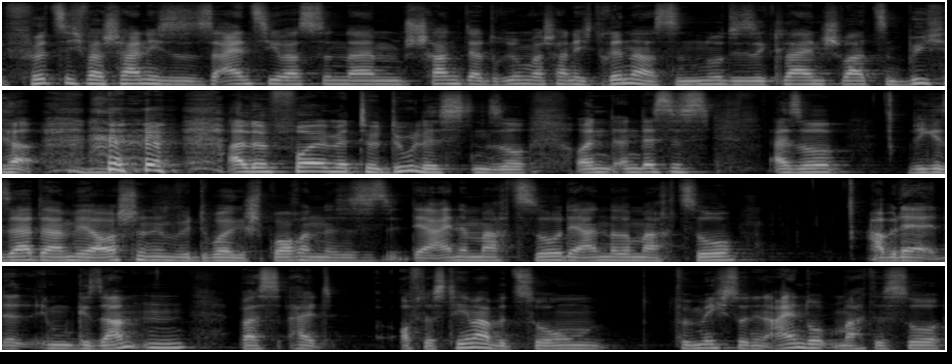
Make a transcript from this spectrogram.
40 äh, wahrscheinlich, das ist das Einzige, was du in deinem Schrank da drüben wahrscheinlich drin hast, sind nur diese kleinen schwarzen Bücher. Alle voll mit To-Do-Listen so. Und, und das ist, also, wie gesagt, da haben wir auch schon irgendwie drüber gesprochen, das ist, der eine macht so, der andere macht so. Aber der, der, im Gesamten, was halt auf das Thema bezogen für mich so den Eindruck macht, ist so,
